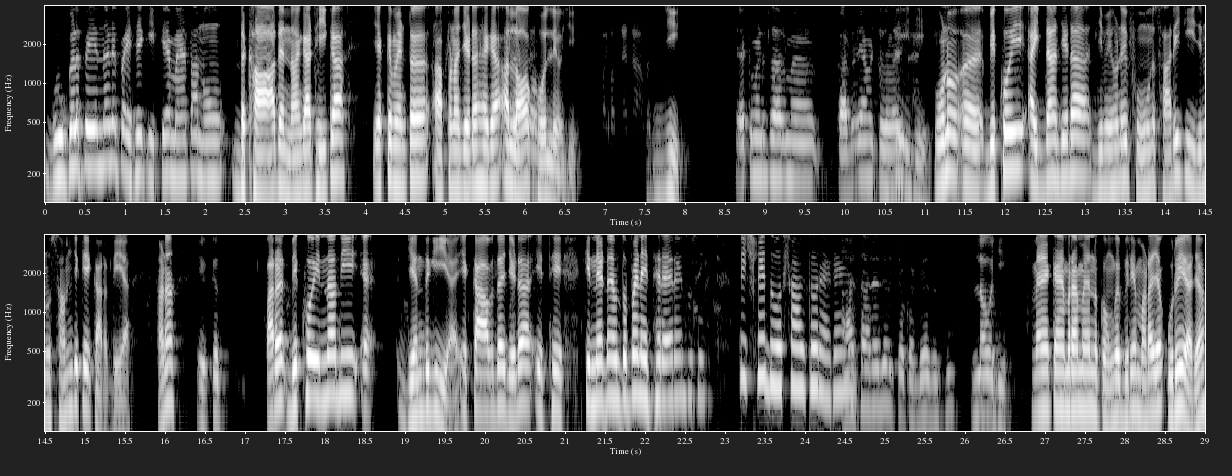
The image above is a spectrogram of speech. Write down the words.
ਗੂਗਲ ਪੇ ਇਹਨਾਂ ਨੇ ਪੈਸੇ ਕੀਤੇ ਆ ਮੈਂ ਤੁਹਾਨੂੰ ਦਿਖਾ ਦਿੰਨਾਗਾ ਠੀਕ ਆ? ਇੱਕ ਮਿੰਟ ਆਪਣਾ ਜਿਹੜਾ ਹੈਗਾ ਆ ਲੌਕ ਖੋਲ ਲਿਓ ਜੀ। ਜੀ। ਇੱਕ ਮਿੰਟ ਸਰ ਮੈਂ ਕੱਢ ਰਿਹਾ ਵਿੱਚ ਥੋੜਾ ਜੀ ਜੀ। ਹੁਣ ਵੇਖੋ ਇਹ ਐਦਾਂ ਜਿਹੜਾ ਜਿਵੇਂ ਹੁਣ ਇਹ ਫੋਨ ਸਾਰੀ ਚੀਜ਼ ਨੂੰ ਸਮਝ ਕੇ ਕਰਦੇ ਆ ਹਨਾ? ਇੱਕ ਪਰ ਵੇਖੋ ਇਹਨਾਂ ਦੀ ਜ਼ਿੰਦਗੀ ਆ ਇੱਕ ਆਪਦਾ ਜਿਹੜਾ ਇੱਥੇ ਕਿੰਨੇ ਟਾਈਮ ਤੋਂ ਭੈਣੇ ਇੱਥੇ ਰਹਿ ਰਹੇ ਹੋ ਤੁਸੀਂ? ਪਿਛਲੇ 2 ਸਾਲ ਤੋਂ ਰਹਿ ਰਹੇ ਆ ਸਾਰੇ ਦੇ ਵਿੱਚੋਂ ਕੱਢਿਓ ਤੁਸੀਂ। ਲਓ ਜੀ ਮੈਂ ਕੈਮਰਾਮੈਨ ਨੂੰ ਕਹੂੰਗਾ ਵੀਰੇ ਮਾੜਾ ਜਿਹਾ ਉਰੇ ਆ ਜਾ।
